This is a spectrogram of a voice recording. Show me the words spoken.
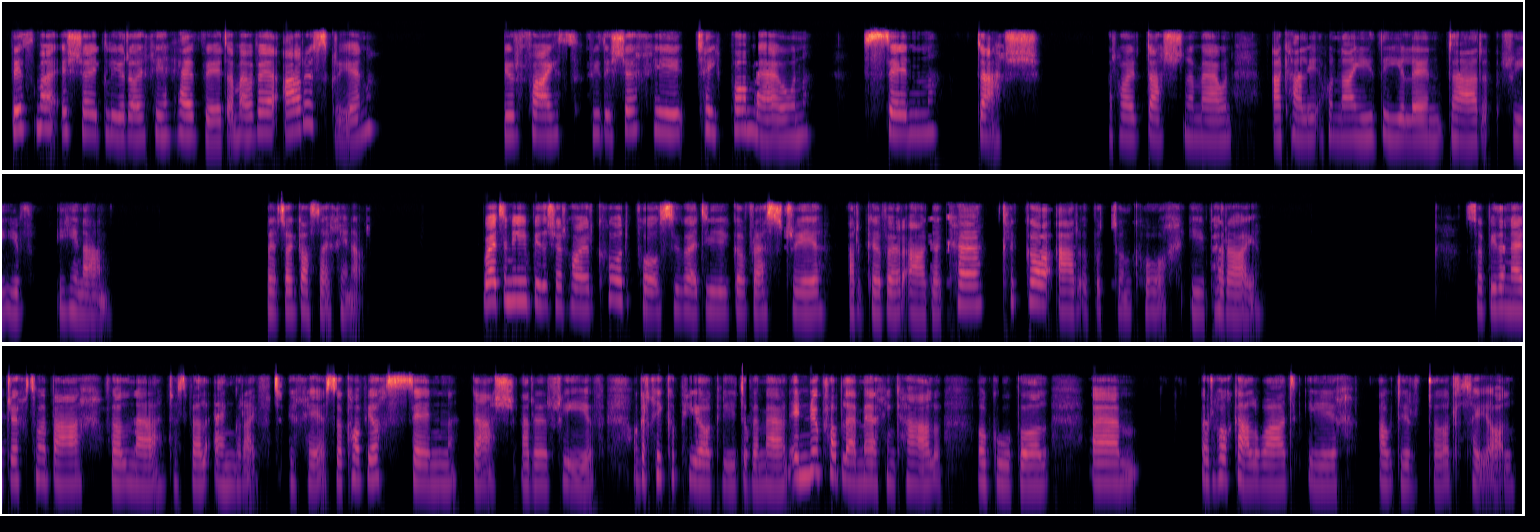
Beth mae eisiau egluro i chi hefyd, a mae fe ar y sgrin, yw'r ffaith fydd eisiau chi teipo mewn syn dash rhoi'r dash yna mewn a cael hwnna i ddilyn 'da'r rhif 'i hunan. Fedrai'm gosod i chi nawr. Wedyn ni, bydd eisiau rhoi'r cod post sydd wedi gofrestru ar gyfer AGC. Clico ar y bwtwn coch i parhau. So bydd yn edrych tyma bach fel 'na, jyst fel enghraifft i chi. So cofiwch syn dash ar y rhif, ond gallwch chi copio glid o fe mewn. Unrhyw problemau chi'n cael o gwbl, um, yr holl galwad i'ch awdurdod lleol.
